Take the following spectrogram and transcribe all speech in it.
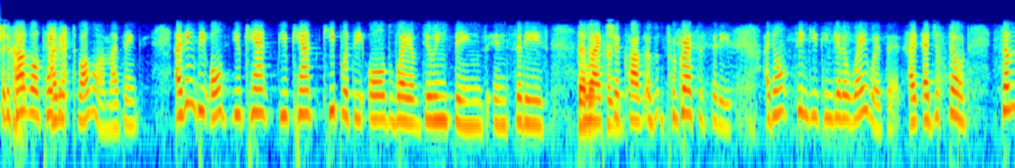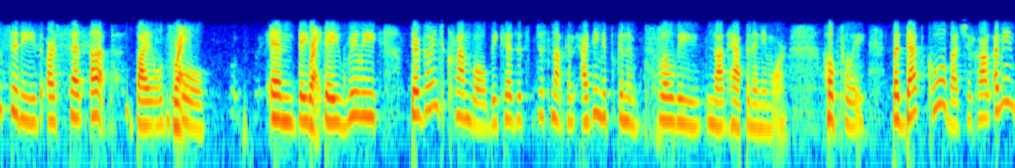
Chicago. Chicago will take I it, mean, swallow them. I think. I think the old you can't you can't keep with the old way of doing things in cities That like pro- Chicago, progressive cities. I don't think you can get away with it. I, I just don't. Some cities are set up by old Right. school, and they Right. they really they're going to crumble because it's just not going. I think it's going to slowly not happen anymore. Hopefully, but that's cool about Chicago. I mean,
